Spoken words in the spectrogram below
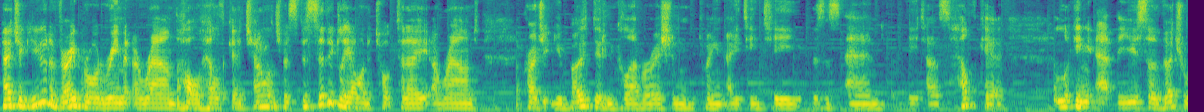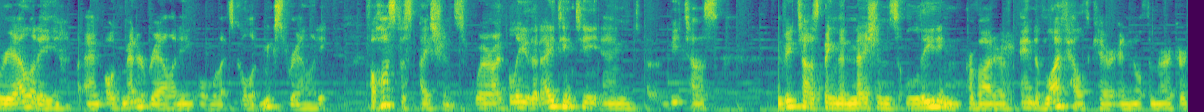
Patrick, you got a very broad remit around the whole healthcare challenge, but specifically, I want to talk today around a project you both did in collaboration between AT&T Business and Vitas Healthcare, looking at the use of virtual reality and augmented reality, or let's call it mixed reality, for hospice patients, where I believe that AT&T and Vitas, Vitas being the nation's leading provider of end-of-life healthcare in North America,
